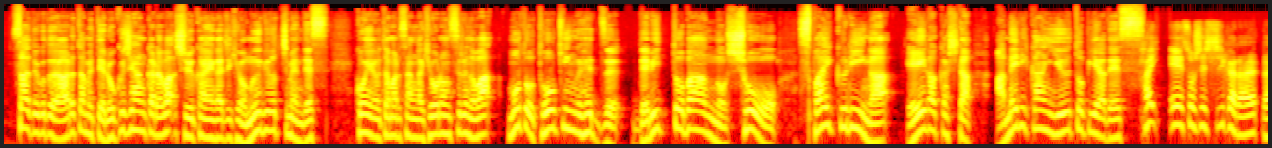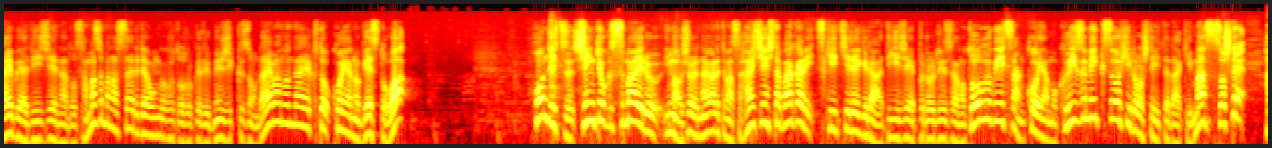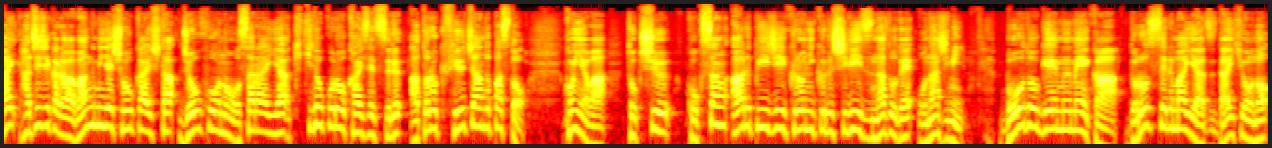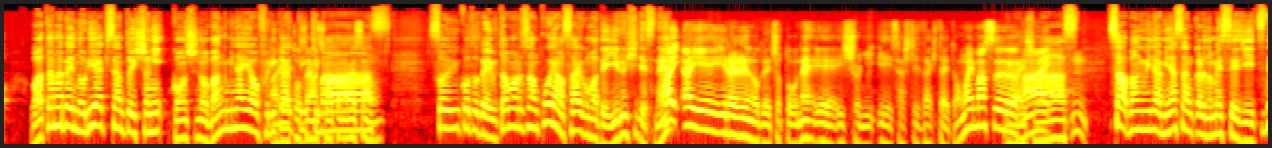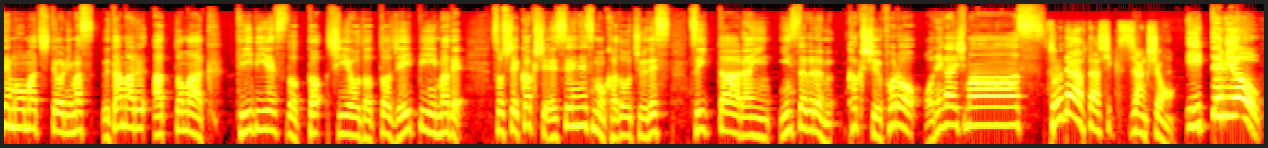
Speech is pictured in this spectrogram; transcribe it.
さあということで改めて6時半からは週刊映画辞表ムービーウォッチメンです今夜歌丸さんが評論するのは元トーキングヘッズデビッド・バーンのショーをスパイク・リーが映画化したアメリカン・ユートピアですはい、えー、そして7時からライブや DJ などさまざまなスタイルで音楽を届けるミュージックゾーンライブダイレクト今夜のゲストは本日新曲「スマイル今後ろに流れてます。配信したばかり月1レギュラー DJ プロデューサーの豆腐ビーツさん今夜もクイズミックスを披露していただきます。そしてはい8時からは番組で紹介した情報のおさらいや聞きどころを解説するアトロクフューチャーパスト。今夜は特集国産 RPG クロニクルシリーズなどでおなじみボードゲームメーカードロッセルマイヤーズ代表の渡辺則明さんと一緒に今週の番組内容を振り返っていきますそういうことで歌丸さん今夜は最後までいる日ですね。はい、はい、えーいられるのでちょっとね、えー一緒に、えーさせていただきたいと思います。お願いします、はい。うん。さあ番組では皆さんからのメッセージいつでもお待ちしております。歌丸アットマーク tbs.co.jp まで。そして各種 SNS も稼働中です。Twitter、LINE、Instagram 各種フォローお願いします。それではアフターシックスジャンクション行ってみよう。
